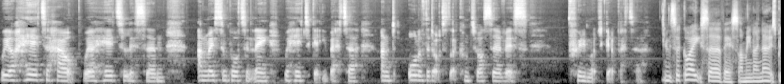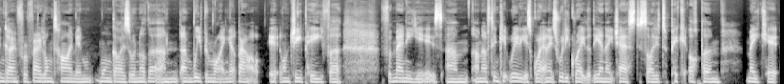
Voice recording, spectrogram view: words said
We are here to help, we're here to listen. And most importantly, we're here to get you better. And all of the doctors that come to our service pretty much get better. It's a great service. I mean, I know it's been going for a very long time in one guise or another, and, and we've been writing about it on GP for for many years. Um, and I think it really is great, and it's really great that the NHS decided to pick it up and make it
